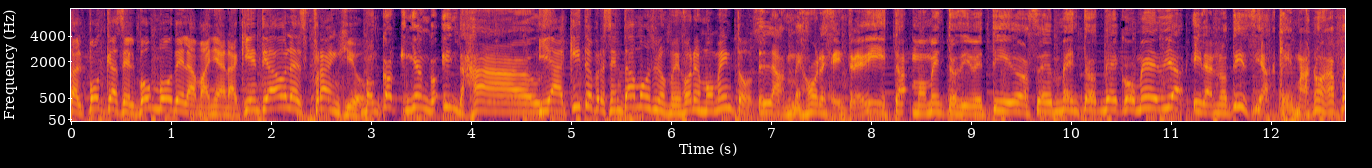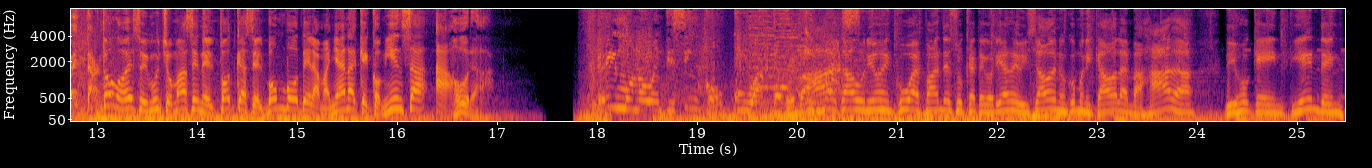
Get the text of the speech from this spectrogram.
al podcast El Bombo de la Mañana. Quien te habla es Frangio. Bangkok y Ñongo in the house. Y aquí te presentamos los mejores momentos. Las mejores entrevistas, momentos divertidos, segmentos de comedia y las noticias que más nos afectan. Todo eso y mucho más en el podcast El Bombo de la Mañana que comienza ahora. Ritmo 95, La Cubatón y Embajada de. Estados Unidos en Cuba expande sus categorías de visado. En un comunicado, la embajada dijo que entienden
